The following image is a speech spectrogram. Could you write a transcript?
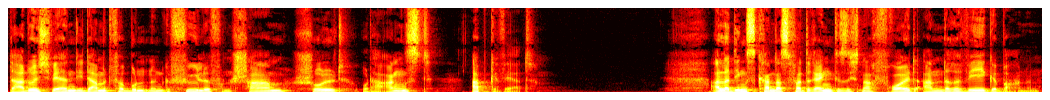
Dadurch werden die damit verbundenen Gefühle von Scham, Schuld oder Angst abgewehrt. Allerdings kann das Verdrängte sich nach Freud andere Wege bahnen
